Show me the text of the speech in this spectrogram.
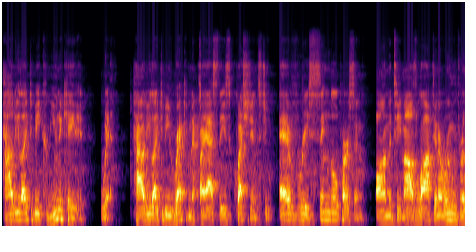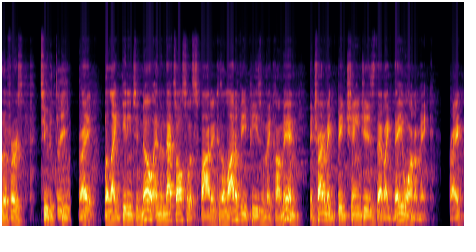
How do you like to be communicated with? How do you like to be recognized? I asked these questions to every single person on the team. I was locked in a room for the first two to three weeks, right? But like getting to know, and then that's also what's spotted because a lot of VPs, when they come in, they try to make big changes that like they want to make, right?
